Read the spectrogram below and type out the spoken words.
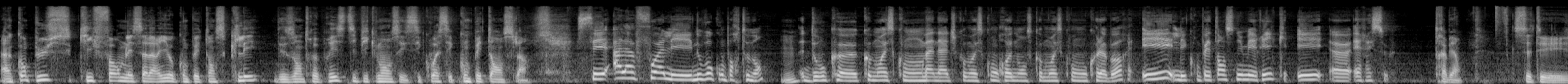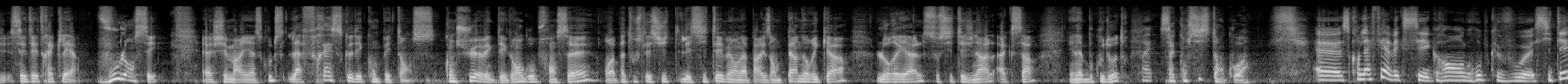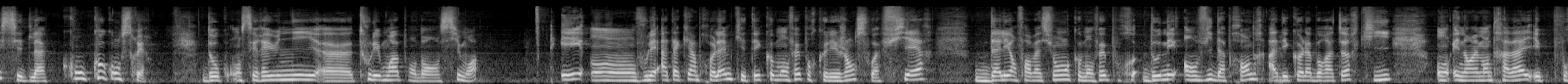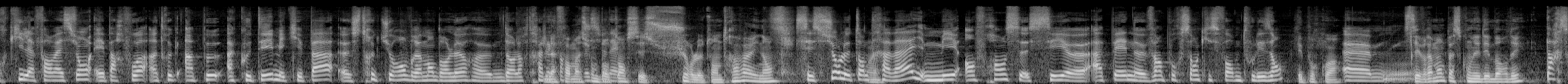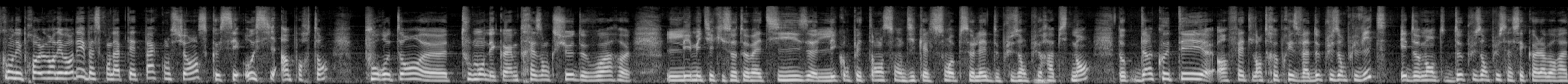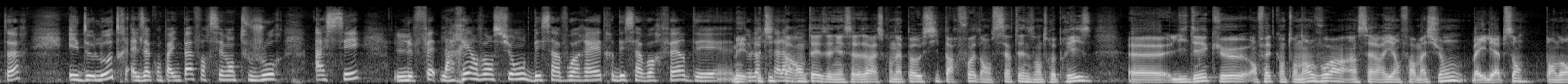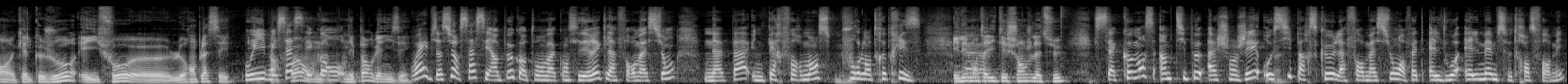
un campus qui forme les salariés aux compétences clés des entreprises. Typiquement, c'est quoi ces compétences-là? C'est à la fois les nouveaux comportements, Mmh. donc euh, comment est-ce qu'on manage, comment est-ce qu'on renonce, comment est-ce qu'on collabore, et les compétences numériques et euh, RSE. Très bien. C'était, c'était très clair. Vous lancez euh, chez Maria Schools la fresque des compétences, conçue avec des grands groupes français. On va pas tous les, cit- les citer, mais on a par exemple Pernod Ricard, L'Oréal, Société Générale, AXA. Il y en a beaucoup d'autres. Ouais. Ça consiste en quoi? Euh, ce qu'on a fait avec ces grands groupes que vous euh, citez, c'est de la con- co-construire. Donc on s'est réunis euh, tous les mois pendant six mois. Et on voulait attaquer un problème qui était comment on fait pour que les gens soient fiers d'aller en formation, comment on fait pour donner envie d'apprendre à des collaborateurs qui ont énormément de travail et pour qui la formation est parfois un truc un peu à côté, mais qui est pas euh, structurant vraiment dans leur euh, dans leur trajectoire La formation, pourtant, c'est sur le temps de travail, non? C'est sur le temps de travail, mais en France, c'est euh, à peine 20% qui se forment tous les ans. Et pourquoi? Euh, C'est vraiment parce qu'on est débordé? Parce qu'on est probablement débordé et parce qu'on n'a peut-être pas conscience que c'est aussi important. Pour autant, euh, tout le monde est quand même très anxieux de voir euh, les métiers qui s'automatisent, les compétences, on dit qu'elles sont obsolètes de plus en plus rapidement. Donc d'un côté, euh, en fait, l'entreprise va de plus en plus vite et demande de plus en plus à ses collaborateurs. Et de l'autre, elles accompagnent pas forcément toujours assez le fait, la réinvention des savoir-être, des savoir-faire des Mais de leurs petite salariés. parenthèse, Agnès Salazar, est-ce qu'on n'a pas aussi parfois dans certaines entreprises euh, l'idée que, en fait, quand on envoie un salarié en formation, bah, il est absent pendant quelques jours et il faut euh, le remplacer? Oui, Et mais ça, c'est on quand- on n'est pas organisé. Oui, bien sûr. Ça, c'est un peu quand on va considérer que la formation n'a pas une performance pour l'entreprise. Et les Euh, mentalités changent là-dessus? Ça commence un petit peu à changer aussi parce que la formation, en fait, elle doit elle-même se transformer.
